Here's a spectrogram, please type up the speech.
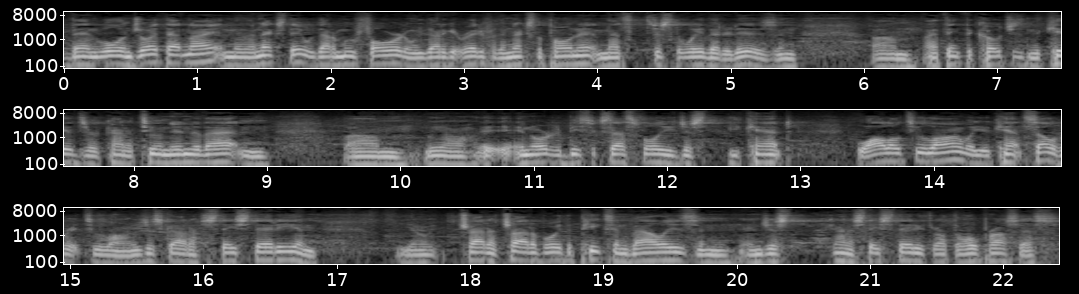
then we'll enjoy it that night, and then the next day we've got to move forward and we've got to get ready for the next opponent, and that's just the way that it is. And um, I think the coaches and the kids are kind of tuned into that, and um, you know, in order to be successful, you just you can't wallow too long, but you can't celebrate too long. You just got to stay steady and you know try to try to avoid the peaks and valleys and, and just kind of stay steady throughout the whole process.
